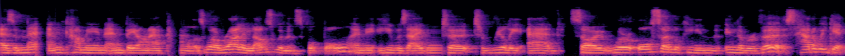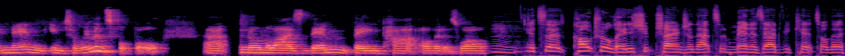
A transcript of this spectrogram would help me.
as a man come in and be on our panel as well. Riley loves women's football and he, was able to, to really add. So we're also looking in, in the reverse. How do we get men into women's football uh, to normalise them being part of it as well. Mm. It's a cultural leadership change, and that's men as advocates or the,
